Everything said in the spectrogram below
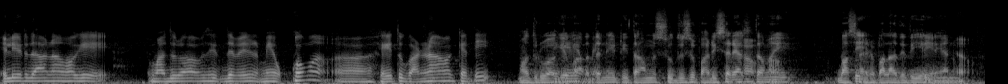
එලියට දානා වගේ මදුරාව සිද්ධ මේ ඔක්කොම හේතු ගණනාවක් ඇති මදුරුවගේ වර්ධනයට ඉතාම සුදුසු පරිසරයක් තමයි බසයට පලාද තියෙන යනවා.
